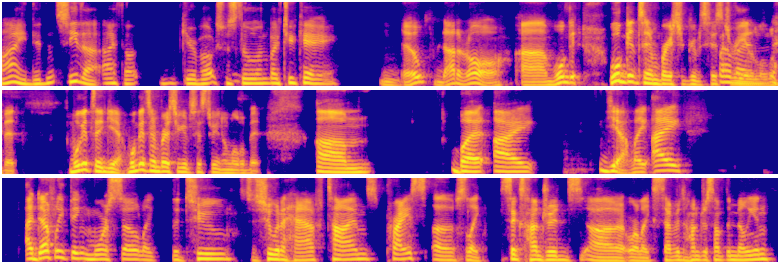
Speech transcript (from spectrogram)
I didn't see that. I thought Gearbox was still owned by 2K. Nope, not at all. Um, we'll get we'll get to Embracer Group's history in a little bit. We'll get to yeah, we'll get to Embracer Group's history in a little bit. Um, but I, yeah, like I, I definitely think more so like the two to two and a half times price of so like six hundred uh, or like seven hundred something million.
